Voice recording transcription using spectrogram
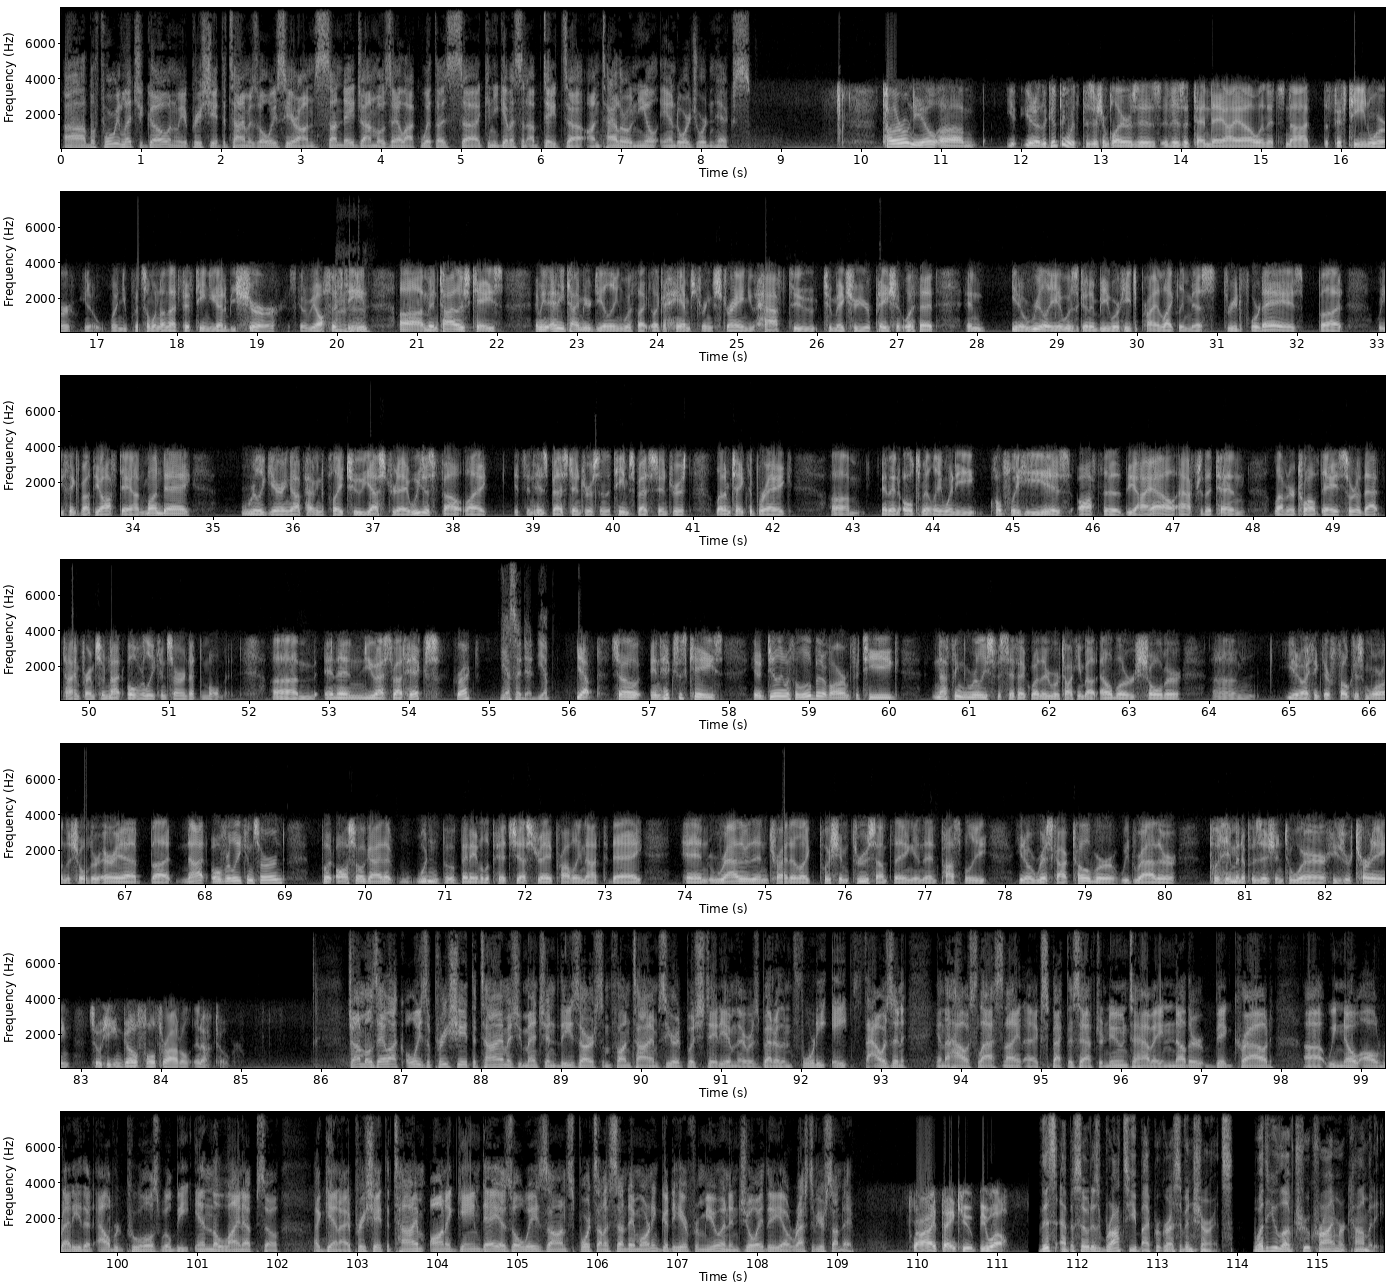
Uh, before we let you go, and we appreciate the time as always here on Sunday, John Mozeliak with us. Uh, can you give us an update uh, on Tyler O'Neill and or Jordan Hicks? Tyler O'Neill, um, you, you, know, the good thing with position players is it is a 10 day IL, and it's not the 15 where, you know, when you put someone on that 15, you got to be sure it's going to be all 15. Mm-hmm. Um, in Tyler's case, I mean, anytime you're dealing with like, like a hamstring strain, you have to to make sure you're patient with it. And you know, really it was going to be where he'd probably likely miss three to four days. But when you think about the off day on Monday, really gearing up, having to play two yesterday, we just felt like it's in his best interest and the team's best interest. Let him take the break. Um, and then ultimately, when he hopefully he is off the, the IL after the 10, 11, or 12 days, sort of that time frame. So not overly concerned at the moment. Um, and then you asked about Hicks, correct? Yes, I did. Yep. Yep. So in Hicks's case, you know, dealing with a little bit of arm fatigue, nothing really specific, whether we're talking about elbow or shoulder. Um, you know, I think they're focused more on the shoulder area, but not overly concerned. But also a guy that wouldn't have been able to pitch yesterday, probably not today. And rather than try to like push him through something and then possibly, you know, risk October, we'd rather put him in a position to where he's returning so he can go full throttle in October. John Mozeliak, always appreciate the time. As you mentioned, these are some fun times here at Busch Stadium. There was better than 48,000 in the house last night. I expect this afternoon to have another big crowd. Uh, we know already that Albert Pujols will be in the lineup. So, again, I appreciate the time on a game day, as always, on Sports on a Sunday morning. Good to hear from you and enjoy the uh, rest of your Sunday. All right. Thank you. Be well. This episode is brought to you by Progressive Insurance. Whether you love true crime or comedy,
